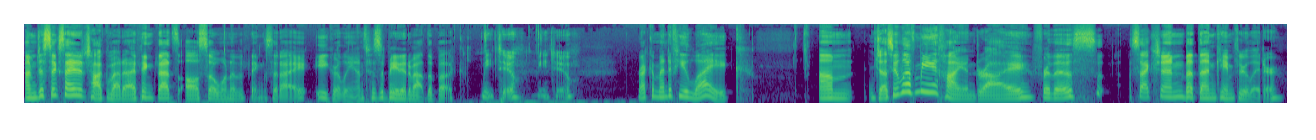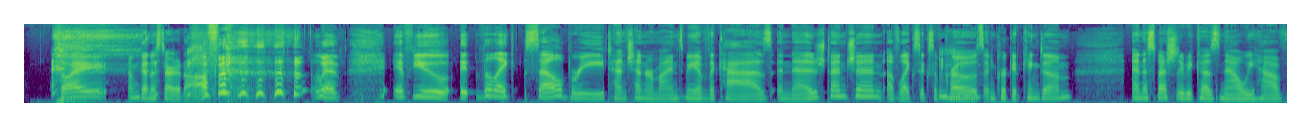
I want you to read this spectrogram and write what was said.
I'm just excited to talk about it I think that's also one of the things that I eagerly anticipated about the book Me too. Me too. recommend if you like. Um, Jesse left me high and dry for this section, but then came through later. So I am gonna start it off with if you it, the like Sel Bree tension reminds me of the Kaz and Inej tension of like Six of Mhm. Crows and Crooked Kingdom, and especially because now we have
